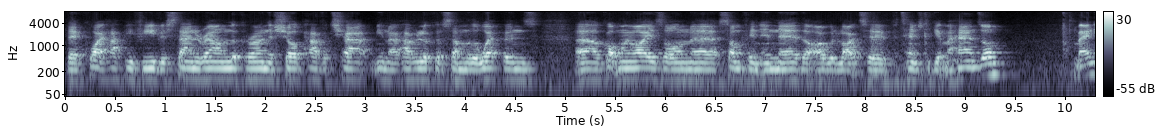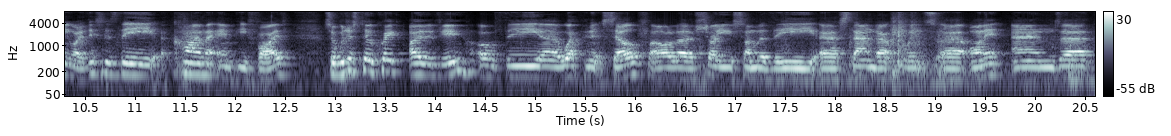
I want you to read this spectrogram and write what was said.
They're quite happy for you to stand around, look around the shop, have a chat, you know, have a look at some of the weapons. Uh, I've got my eyes on uh, something in there that I would like to potentially get my hands on. But anyway, this is the CYMA MP5. So we'll just do a quick overview of the uh, weapon itself. I'll uh, show you some of the uh, standout points uh, on it and uh,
